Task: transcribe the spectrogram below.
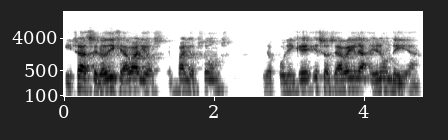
Y ya se lo dije a varios, en varios Zooms, lo publiqué, eso se arregla en un día.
